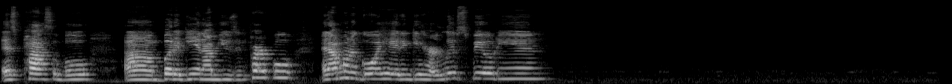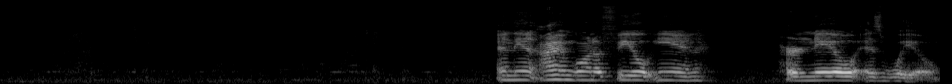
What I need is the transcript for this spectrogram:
as possible. Um, but again, I'm using purple. And I'm going to go ahead and get her lips filled in. And then I am going to fill in her nail as well.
